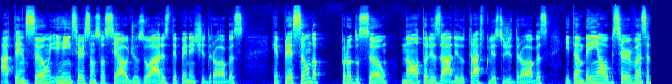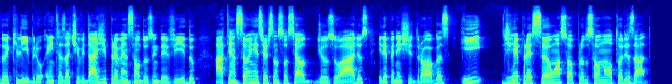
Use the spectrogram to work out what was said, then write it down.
atenção e reinserção social de usuários dependentes de drogas, repressão da produção não autorizada e do tráfico ilícito de drogas, e também a observância do equilíbrio entre as atividades de prevenção do uso indevido, atenção e reinserção social de usuários e dependentes de drogas e de repressão à sua produção não autorizada.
